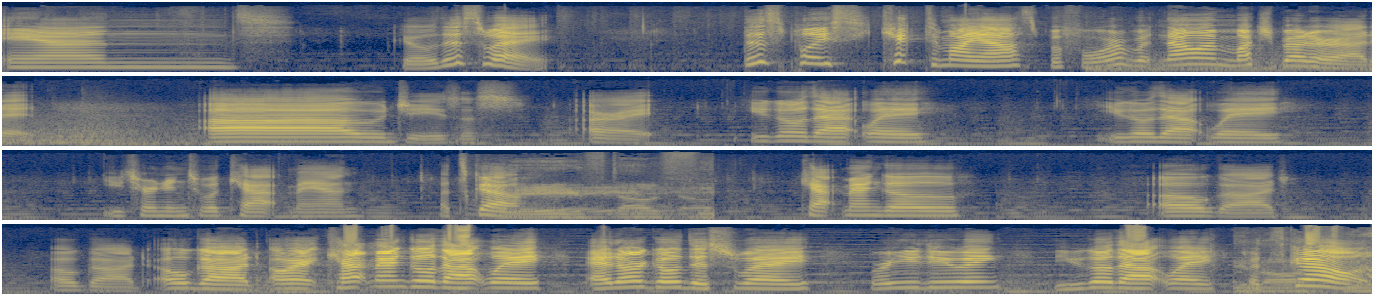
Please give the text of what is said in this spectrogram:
And go this way. This place kicked my ass before, but now I'm much better at it. Oh, Jesus. Alright. You go that way. You go that way. You turn into a cat man. Let's go. Catman go. Oh god. Oh god. Oh god. Alright, Catman go that way. Edér go this way. What are you doing? You go that way. Let's go.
